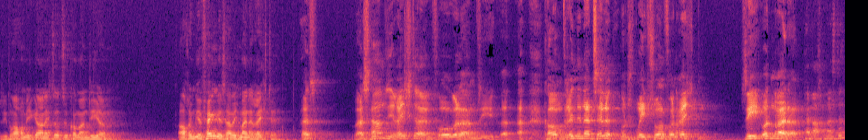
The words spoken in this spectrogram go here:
Sie brauchen mich gar nicht so zu kommandieren. Auch im Gefängnis habe ich meine Rechte. Was? Was haben Sie Rechte? Ein Vogel haben Sie. Kaum drin in der Zelle und spricht schon von Rechten. Sie, Untenreiter. Herr Wachtmeister?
